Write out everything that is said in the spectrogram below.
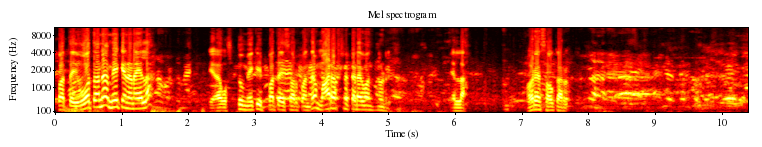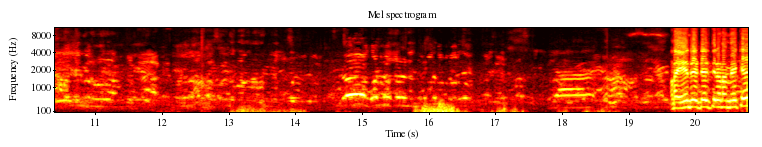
ಇಪ್ಪತ್ತೈದು. ಓತಾನ ಮೇಕೆನಣ್ಣ ಎಲ್ಲ? ಯಾ- ಅಷ್ಟು ಮೇಕೆ ಇಪ್ಪತ್ತೈದು ಸಾವಿರ ರೂಪಾಯಿ ಅಂದ್ರೆ ಮಹಾರಾಷ್ಟ್ರ ಕಡೆ ಅಂತ ನೋಡ್ರಿ. ಎಲ್ಲ. ಅವರೇ ಸಾವುಕಾರ ಅಣ್ಣ, ಏನ್ ರೇಟ್ ಹೇಳ್ತೀರಣ್ಣ ಮೇಕೆ?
